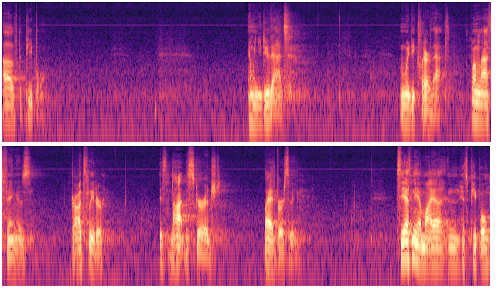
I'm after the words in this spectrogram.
of the people. And when you do that, when we declare that, one last thing is God's leader is not discouraged by adversity. See, as Nehemiah and his people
